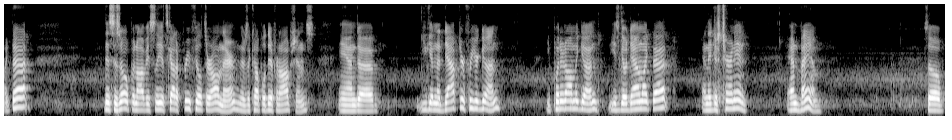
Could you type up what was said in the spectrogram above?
like that. This is open, obviously. It's got a pre-filter on there. There's a couple of different options. And uh, you get an adapter for your gun. You put it on the gun. These go down like that. And they just turn in. And bam. So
